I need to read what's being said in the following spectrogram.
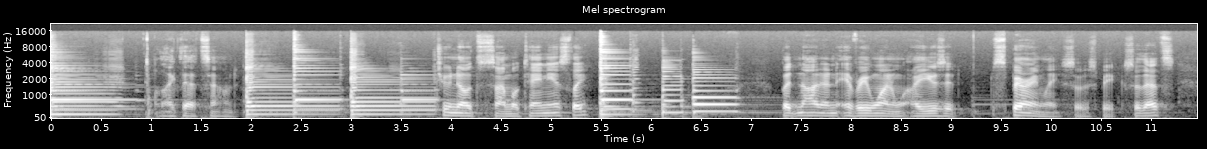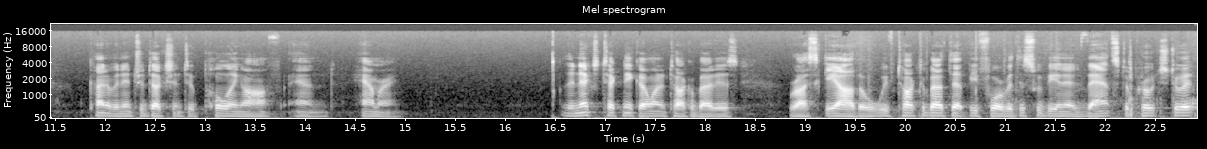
Like that sound. Two notes simultaneously, but not in every one. I use it sparingly, so to speak. So that's kind of an introduction to pulling off and hammering. The next technique I want to talk about is rasgueado. We've talked about that before, but this would be an advanced approach to it.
